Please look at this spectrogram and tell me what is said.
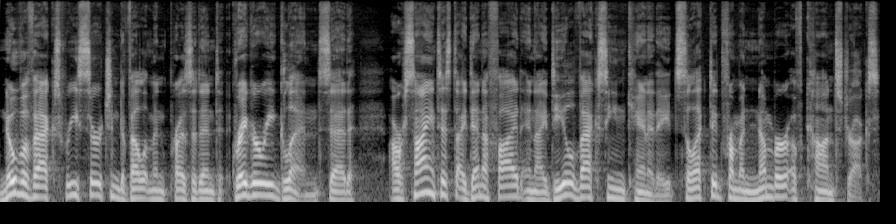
Novavax Research and Development President Gregory Glenn said, Our scientists identified an ideal vaccine candidate selected from a number of constructs,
